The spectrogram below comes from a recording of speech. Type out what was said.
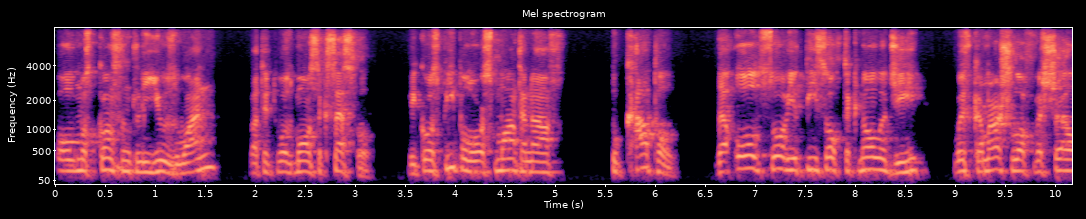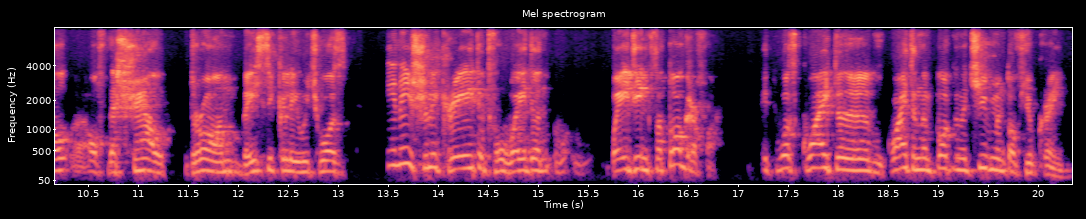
almost constantly use one, but it was more successful because people were smart enough to couple the old Soviet piece of technology with commercial of the shell of the shell drone, basically, which was initially created for wedding photographer. It was quite a, quite an important achievement of Ukraine.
